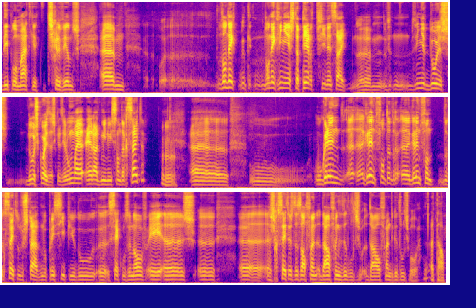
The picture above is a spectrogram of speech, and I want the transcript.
diplomática que descrevemos, hum, de, onde é que, de onde é que vinha este aperto financeiro? Hum, vinha de duas, duas coisas. Quer dizer, uma era a diminuição da receita. Ah, o, o grande, a, a grande fonte de, a grande fonte de receita do Estado no princípio do eh, século XIX é as, eh, as receitas das da, alfândega de Lisboa, da alfândega de Lisboa. A tal.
